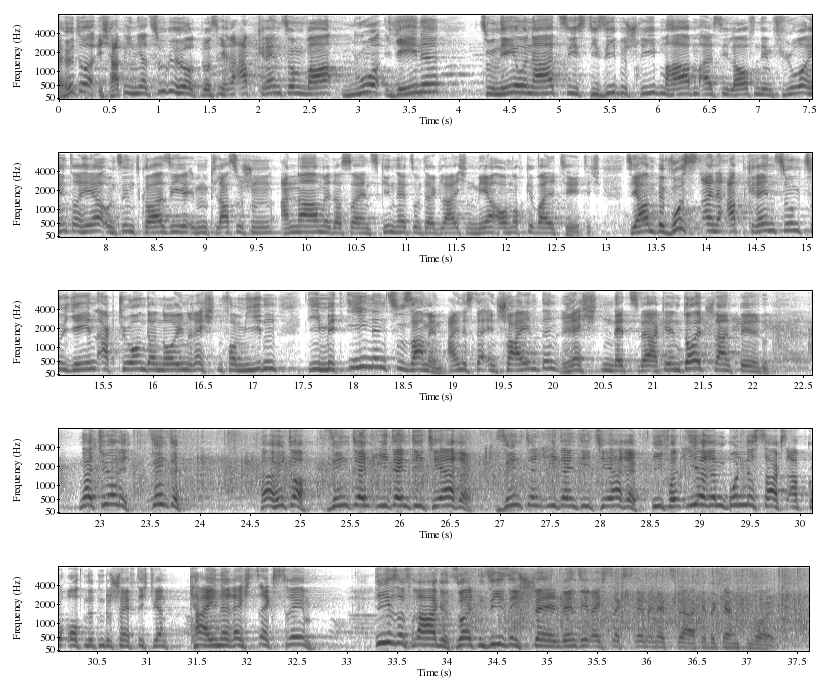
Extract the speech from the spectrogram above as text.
Herr Hütter, ich habe Ihnen ja zugehört, bloß Ihre Abgrenzung war nur jene zu Neonazis, die Sie beschrieben haben, als Sie laufen dem Führer hinterher und sind quasi im klassischen Annahme, das seien Skinheads und dergleichen mehr, auch noch gewalttätig. Sie haben bewusst eine Abgrenzung zu jenen Akteuren der neuen Rechten vermieden, die mit Ihnen zusammen eines der entscheidenden rechten Netzwerke in Deutschland bilden. Natürlich sind Herr Hütter, sind denn Identitäre, sind denn Identitäre, die von Ihrem Bundestagsabgeordneten beschäftigt werden, keine Rechtsextremen? Diese Frage sollten Sie sich stellen, wenn Sie rechtsextreme Netzwerke bekämpfen wollen.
